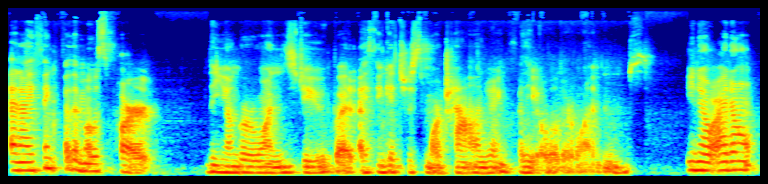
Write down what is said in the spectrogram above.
And I think for the most part, the younger ones do, but I think it's just more challenging for the older ones. You know, I don't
